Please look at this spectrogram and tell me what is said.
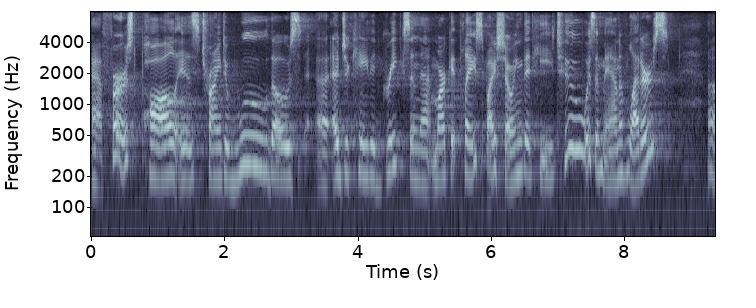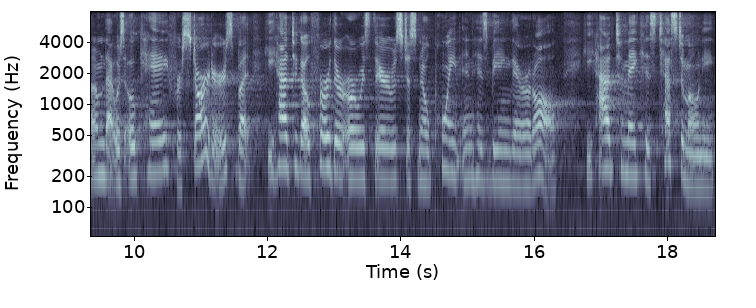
at first, Paul is trying to woo those uh, educated Greeks in that marketplace by showing that he too was a man of letters um, that was okay for starters, but he had to go further, or was there was just no point in his being there at all. He had to make his testimony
